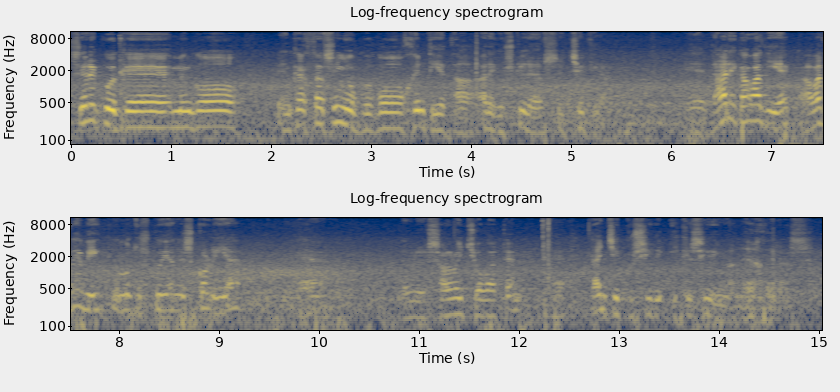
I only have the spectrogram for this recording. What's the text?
zerekuek eh, mengo enkartazinoko jenti eta arek euskilez txekia. Eh, da arek abadiek, abadebik, emotuzkoian eskolia, eh, salbitxo baten, eh, dantxe ikusi, ikusi ginen erderaz.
